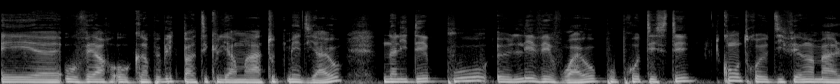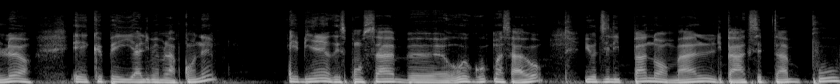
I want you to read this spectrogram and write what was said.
et euh, ouvert au grand public particulièrement à toutes médias dans l'idée pour euh, lever voix pour protester contre différents malheurs et que pays a lui-même la connaît eh bien, responsable euh, regroupement ça, il dit n'est pas normal, n'est pas acceptable pour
